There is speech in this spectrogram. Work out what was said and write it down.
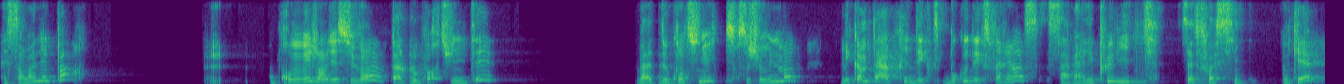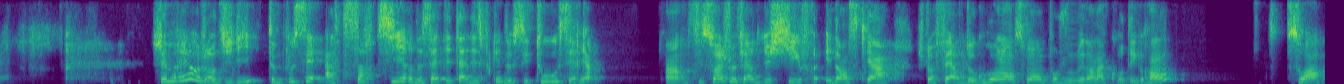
elle s'en va nulle part. Au 1er janvier suivant, tu as l'opportunité bah, de continuer sur ce cheminement. Mais comme tu as appris beaucoup d'expérience, ça va aller plus vite cette fois-ci. OK? J'aimerais aujourd'hui te pousser à sortir de cet état d'esprit de c'est tout ou c'est rien. Hein, c'est soit je veux faire du chiffre et dans ce cas, je dois faire de gros lancements pour jouer dans la cour des grands. Soit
